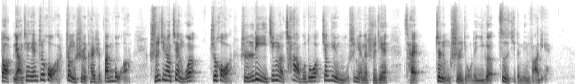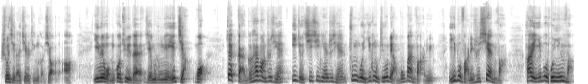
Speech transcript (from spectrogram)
到两千年之后啊，正式开始颁布啊。实际上建国之后啊，是历经了差不多将近五十年的时间，才正式有了一个自己的民法典。说起来其实挺可笑的啊，因为我们过去在节目中间也讲过，在改革开放之前，一九七七年之前，中国一共只有两部半法律，一部法律是宪法，还有一部婚姻法，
